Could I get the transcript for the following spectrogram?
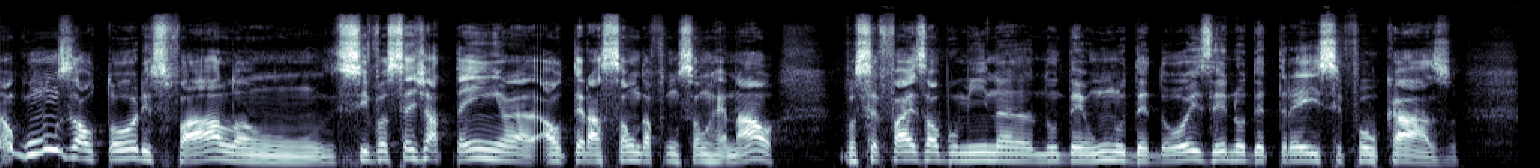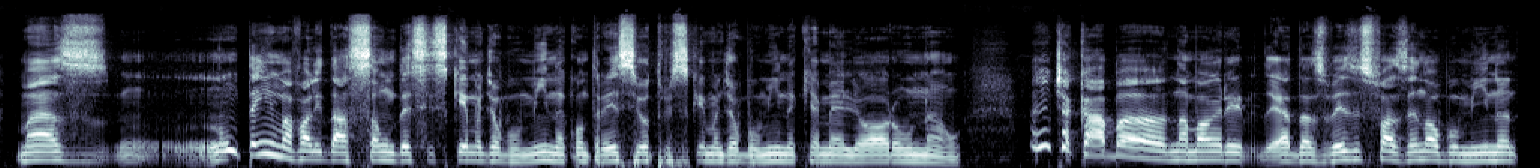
Alguns autores falam, se você já tem a alteração da função renal, você faz albumina no D1, no D2 e no D3, se for o caso. Mas não tem uma validação desse esquema de albumina contra esse outro esquema de albumina que é melhor ou não. A gente acaba, na maioria das vezes, fazendo albumina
